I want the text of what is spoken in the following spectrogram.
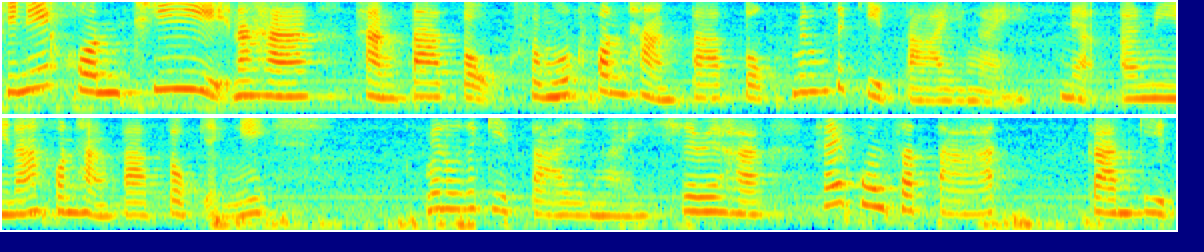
ทีนี้คนที่นะคะหางตาตก สมมุติคนหางตาตก ไม่รู้จะกรีดตายังไง เนี่ยมันมีนะคนหางตาตกอย่างนี้ ไม่รู้จะกรีดตายังไงใช่ไหมคะให้คุณสตาร์ทการกรีด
